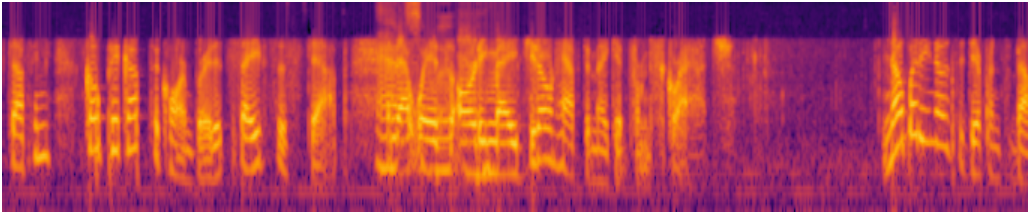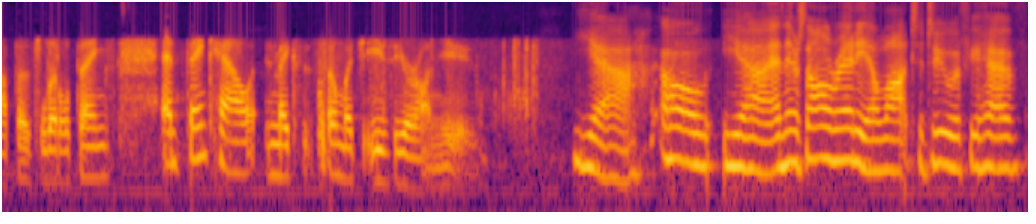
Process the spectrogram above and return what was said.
stuffing, go pick up the cornbread. It saves a step. And that way it's already made. You don't have to make it from scratch. Nobody knows the difference about those little things. And think how it makes it so much easier on you. Yeah. Oh, yeah. And there's already a lot to do if you have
